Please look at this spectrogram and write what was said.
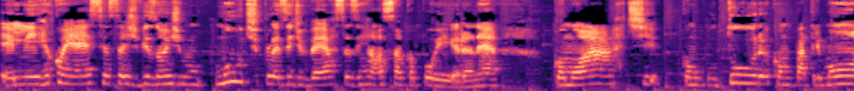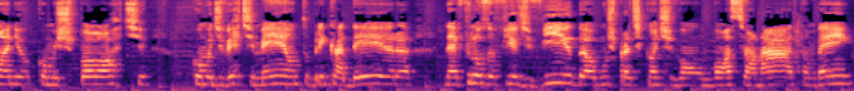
ele reconhece essas visões múltiplas e diversas em relação à capoeira, né? Como arte, como cultura, como patrimônio, como esporte, como divertimento, brincadeira, né, filosofia de vida, alguns praticantes vão, vão acionar também.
